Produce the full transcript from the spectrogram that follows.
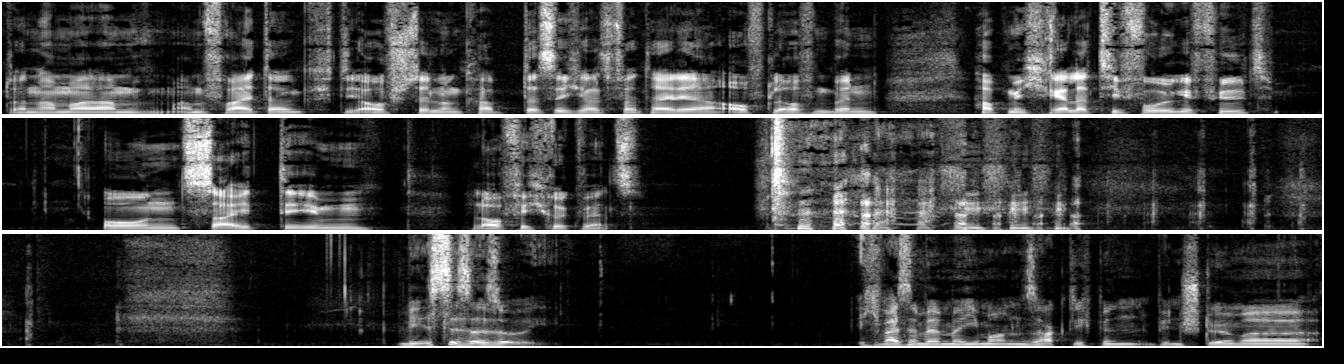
dann haben wir am, am Freitag die Aufstellung gehabt, dass ich als Verteidiger aufgelaufen bin, habe mich relativ wohl gefühlt und seitdem laufe ich rückwärts. Wie ist es also? Ich weiß nicht, wenn man jemanden sagt, ich bin, bin Stürmer,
